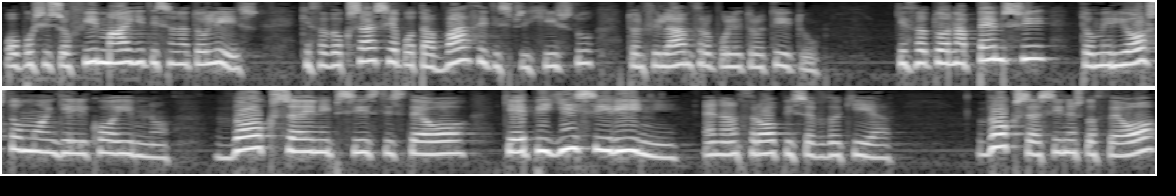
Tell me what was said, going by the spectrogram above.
όπως η σοφή μάγη της Ανατολής και θα δοξάσει από τα βάθη της ψυχής του τον φιλάνθρωπο λυτρωτή του και θα του αναπέμψει το μυριόστομο αγγελικό ύμνο «Δόξα εν υψής της Θεό και επιγής ειρήνη εν ανθρώπης ευδοκία». Δόξας είναι στο Θεό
